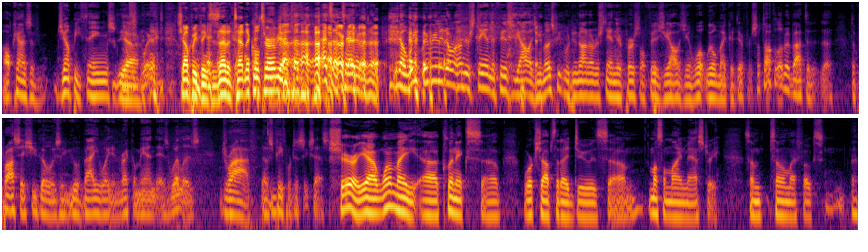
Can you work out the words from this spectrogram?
all kinds of jumpy things. Yeah. Jumping things. Is that a technical term? Yeah. that's a technical term. You know, we, we really don't understand the physiology. Most people do not understand their personal physiology and what will make a difference. So, talk a little bit about the, the, the process you go as you evaluate and recommend, as well as drive those people to success. Sure. Yeah. One of my uh, clinics, uh, workshops that I do is um, muscle mind mastery. Some some of my folks have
